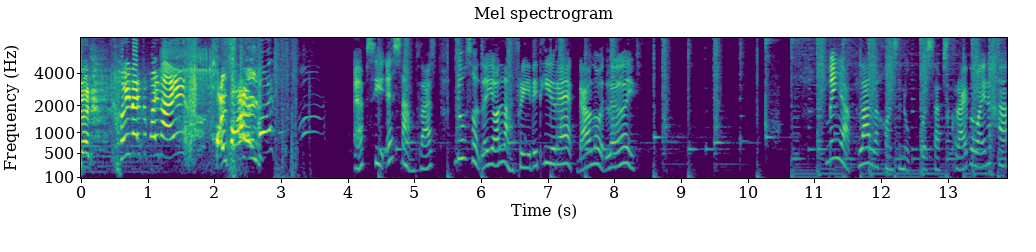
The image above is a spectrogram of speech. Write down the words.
ดือน เฮ้ย นายจะไปไหน ถอยไป แอป CS 3 Plus ดูสดและย้อนหลังฟรีได้ที่แรก ดาวน์โหลดเลย ไม่อยากพลาดละครสนุกกด subscribe ไปไว้นะคะ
